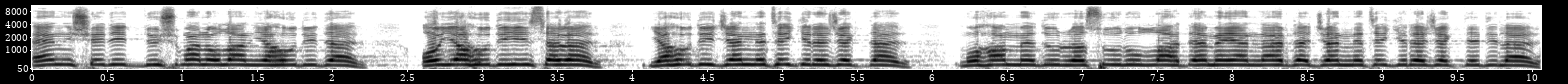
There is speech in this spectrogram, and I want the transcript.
en şiddet düşman olan Yahudi der. O Yahudi'yi sever. Yahudi cennete girecek der. Muhammedur Resulullah demeyenler de cennete girecek dediler.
